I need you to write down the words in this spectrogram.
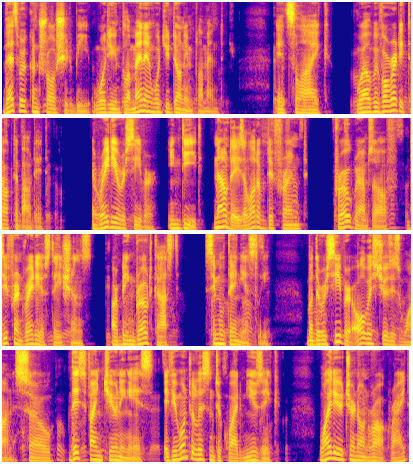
That's where control should be. What you implement and what you don't implement. It's like, well, we've already talked about it. A radio receiver. Indeed, nowadays a lot of different programs of different radio stations are being broadcast simultaneously. But the receiver always chooses one, so this fine tuning is if you want to listen to quiet music, why do you turn on rock, right?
